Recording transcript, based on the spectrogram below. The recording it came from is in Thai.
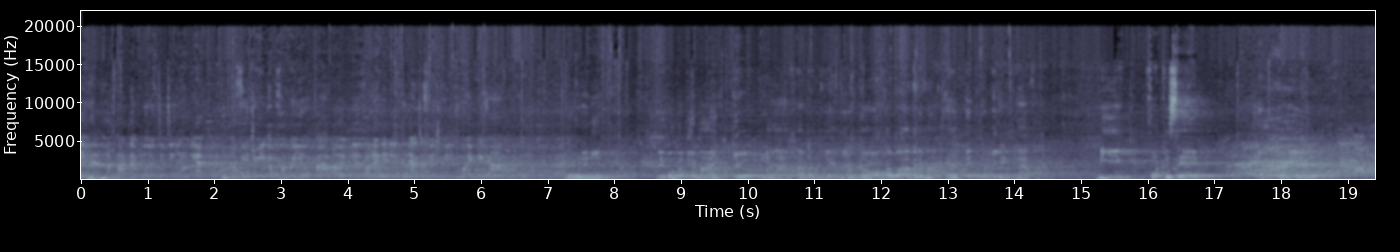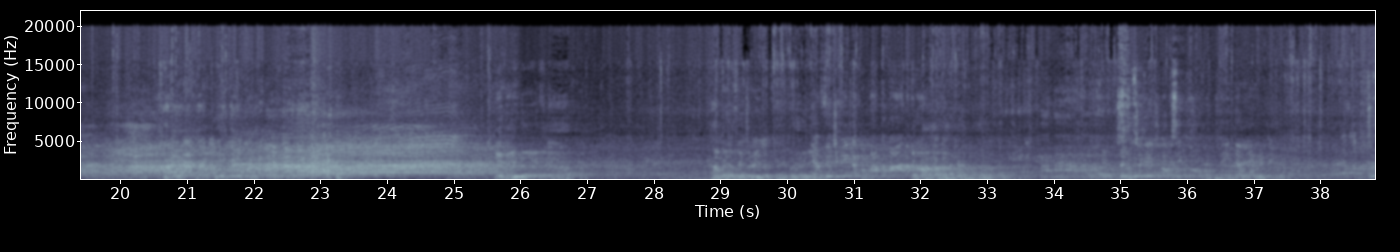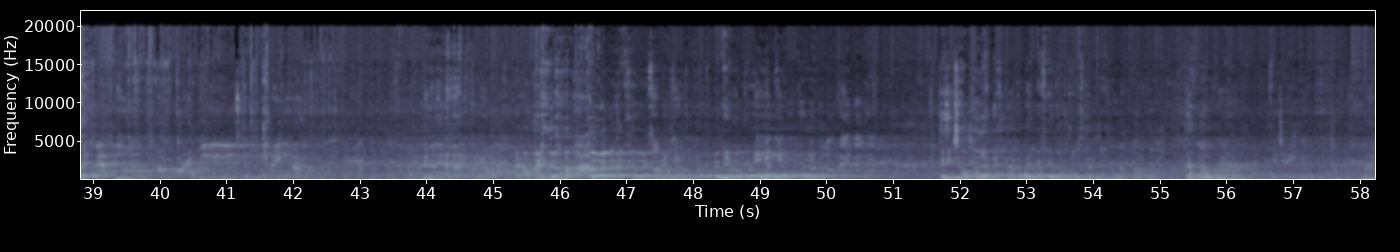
มีเพื่อนๆมาเต็มเลยจริงๆแล้วเนี่ยคุณก็ฟีเจอริ่งกับคนมาเยอะมากเลยมีคนไหนในนี้คุณอยากจะฟีเจอริ่งด้วยไหมคะโหในนี้เรียกว่าวันนี้มาเยอะมากครับเพื่อนๆพี่น้องๆแต่ว่าไม่ได้มาแค่เป็นปกตินะครับ มีโค้ดพิเศษน้องโอเอลใครอะครับนี่ไงมาแล้วนะอย่างนี้เลยครับ ถามว่าอยากฟิชเจอ ริ่กับใครไหมอยากฟีเจอริ่งกับป๊าป๊ามาม่ากับนะมาคะมากันครับป้ามาเอ่อสนใจจะออกซิงเกิลเป็นเพลงแนวไหนดีคะเป็นแบบพอป R&B มันยังไงดีคะเป็นอะไรนะคะคุณโยกไม่เอาไปเขินน่าจะเขินขอเป็นเพลงลูกกรุงเป็นเพลงลูกกรุงจริงๆชอบเรื่องนะครับแต่ว่ายังไม่เคยร้องจริงจังนะคร้รัอบงก่อนอยากร้องนะฟีเจอริ่งกับมา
